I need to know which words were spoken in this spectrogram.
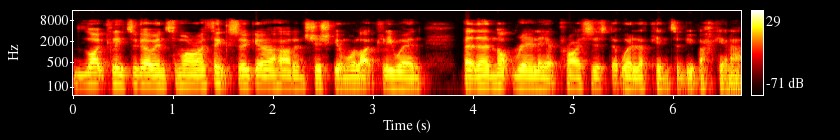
likely to go in tomorrow. I think Sir Gerhard and Shishkin will likely win, but they're not really at prices that we're looking to be backing at.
